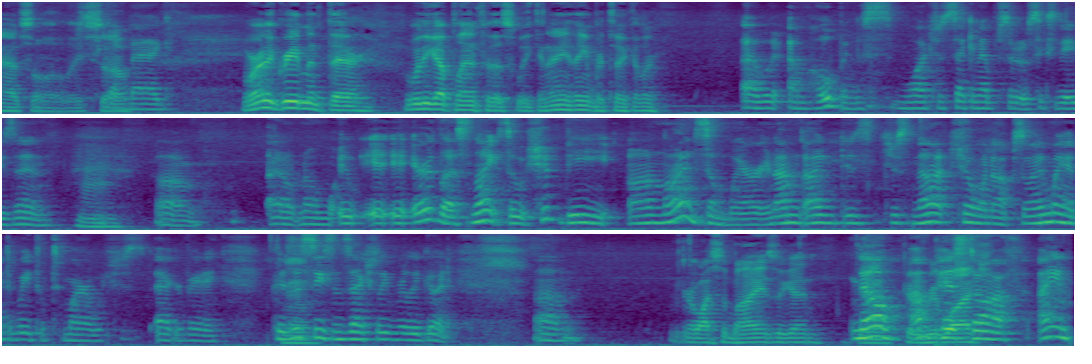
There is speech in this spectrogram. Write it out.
Absolutely. So scumbag. we're in agreement there. What do you got planned for this weekend? Anything in particular? I would, I'm hoping to watch the second episode of 60 Days In. Hmm. Um, I don't know. It, it, it aired last night, so it should be online somewhere, and I'm I just just not showing up. So I might have to wait till tomorrow, which is aggravating because this Yeah. season's actually really good. Um, Or watch the Mayas again? no, Good I'm rewatch? pissed off. I am.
